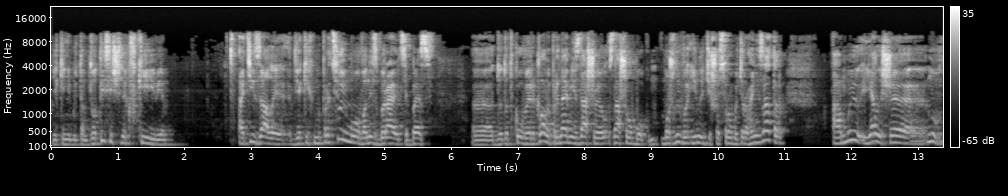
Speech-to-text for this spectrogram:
які-небудь там двотисячних в Києві. А ті зали, в яких ми працюємо, вони збираються без е, додаткової реклами, принаймні з нашого з нашого боку. Можливо, іноді щось робить організатор. А ми, я лише ну,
